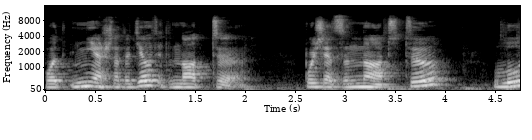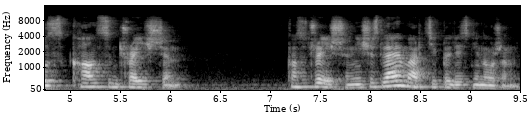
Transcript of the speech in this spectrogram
Вот не что-то делать, это not to. Получается not to lose concentration. Concentration. Неисчисляемый артикль здесь не нужен.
